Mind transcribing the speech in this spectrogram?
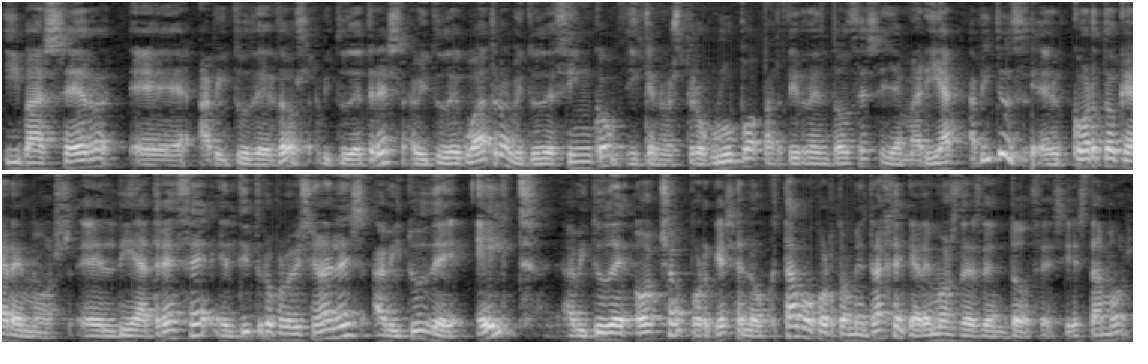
iba a ser eh, Habitud de 2, Habitud de 3, Habitud de 4, Habitud de 5 y que nuestro grupo a partir de entonces se llamaría Habitud. El corto que haremos el día 13, el título provisional es Habitud de 8, Habitud de 8 porque es el octavo cortometraje que haremos desde entonces y estamos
